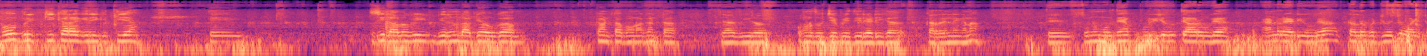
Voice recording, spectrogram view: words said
ਬਹੁਤ ਬਰੀਕੀ ਕਾਰਾਗਰੀ ਕੀਤੀ ਆ ਤੇ ਤੁਸੀਂ ਲਾ ਲਓ ਵੀ ਵੀਰ ਨੂੰ ਲੱਗ ਗਿਆ ਹੋਊਗਾ ਘੰਟਾ ਪੌਣਾ ਘੰਟਾ ਤੇ ਆ ਵੀਰ ਹੁਣ ਦੂਜੇ ਪੇਜ ਦੀ ਰੈਡੀ ਕਰ ਰਹੇ ਨੇ ਹਨਾ? ਤੇ ਤੁਹਾਨੂੰ ਮਿਲਦੇ ਆ ਪੂਰੀ ਜਦੋਂ ਤਿਆਰ ਹੋ ਗਿਆ ਐਂਡ ਰੈਡੀ ਹੋ ਗਿਆ ਕਲਰ ਵੱਜੂ ਇਹ ਚ ਵਾਈਟ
